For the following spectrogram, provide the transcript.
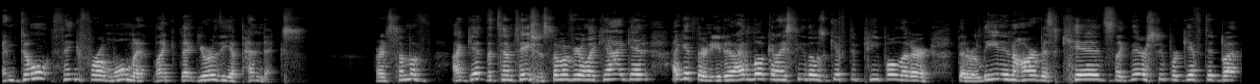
And don't think for a moment like that you're the appendix. Right? Some of I get the temptation. Some of you are like, yeah, I get I get they're needed. I look and I see those gifted people that are that are leading harvest kids, like they're super gifted, but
